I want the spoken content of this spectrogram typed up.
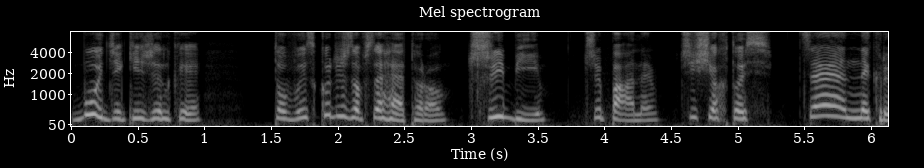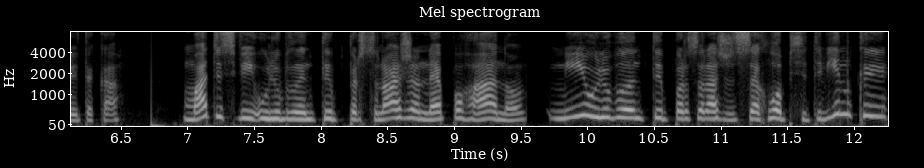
будь-які жінки, то ви, скоріш за все, гетеро, чи бі, чи пане, чи ще хтось. Це не критика. Мати свій улюблений тип персонажа непогано. Мій улюблений тип персонажа це хлопці-твінки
